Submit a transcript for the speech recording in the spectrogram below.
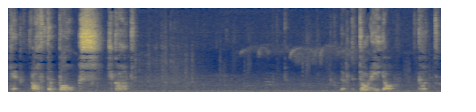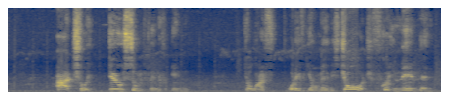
Get off the box! God. Don't hate your... God. Actually, do something in your life. Whatever your name is. George, I forgot your name then.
